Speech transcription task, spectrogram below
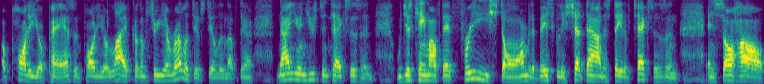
a part of your past and part of your life because I'm sure you have relatives still in up there. Now you're in Houston, Texas, and we just came off that freeze storm that basically shut down the state of Texas and and saw how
